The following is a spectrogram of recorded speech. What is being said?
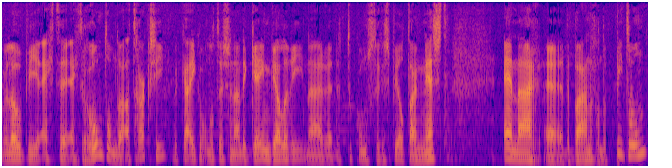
We lopen hier echt, eh, echt rondom de attractie. We kijken ondertussen naar de Game Gallery, naar eh, de toekomstige speeltuin Nest en naar eh, de banen van de Python.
